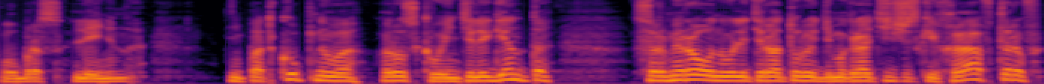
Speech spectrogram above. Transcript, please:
образ Ленина, неподкупного русского интеллигента, сформированного литературой демократических авторов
